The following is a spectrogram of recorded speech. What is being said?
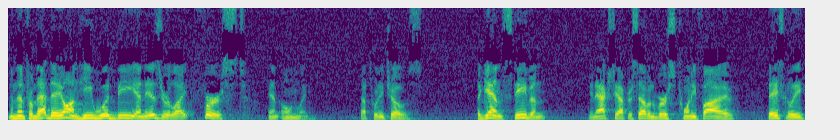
And then from that day on, he would be an Israelite first and only. That's what he chose. Again, Stephen, in Acts chapter 7, verse 25, basically,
